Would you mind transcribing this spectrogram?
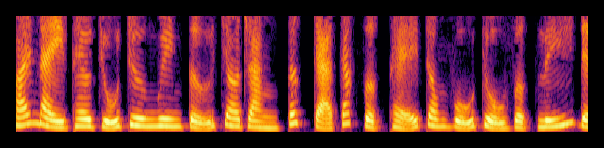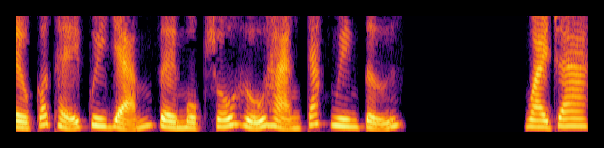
Phái này theo chủ trương nguyên tử cho rằng tất cả các vật thể trong vũ trụ vật lý đều có thể quy giảm về một số hữu hạn các nguyên tử. Ngoài ra,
